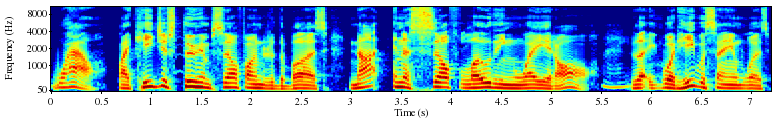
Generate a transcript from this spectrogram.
wow, like he just threw himself under the bus, not in a self-loathing way at all. Right. Like what he was saying was,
